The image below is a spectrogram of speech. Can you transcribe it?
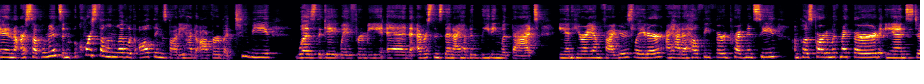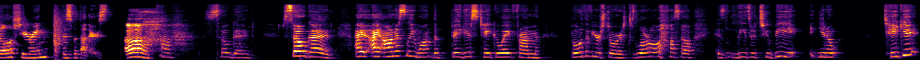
and our supplements, and of course, fell in love with all things BODi had to offer. But 2B was the gateway for me. And ever since then, I have been leading with that. And here I am five years later. I had a healthy third pregnancy. I'm postpartum with my third and still sharing this with others. Oh, oh so good. So good. I, I honestly want the biggest takeaway from both of your stories because Laurel also is leads with 2B. You know, take it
